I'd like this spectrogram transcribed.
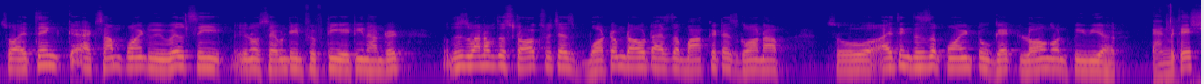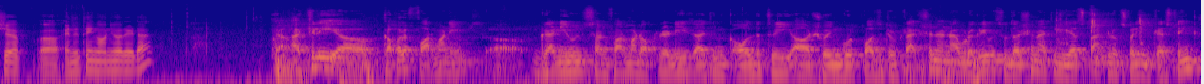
So I think at some point we will see, you know, 1750, 1800. So this is one of the stocks which has bottomed out as the market has gone up. So I think this is a point to get long on PVR. And Mitesh, uh, uh, anything on your radar? Yeah, actually, a uh, couple of pharma names, uh, Granules, Sun Pharma, Dr. Reddy's, I think all the three are showing good positive traction. And I would agree with Sudarshan, I think Yes Bank looks very interesting.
